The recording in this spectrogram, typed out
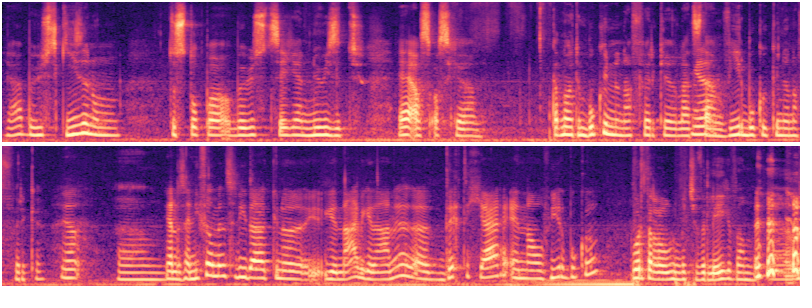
Ja, bewust kiezen om te stoppen. Bewust zeggen, nu is het... Ja, als, als je... Ik had nooit een boek kunnen afwerken. Laat Ja. staan vier boeken kunnen afwerken. Ja. Ehm, ja, er zijn niet veel mensen die dat kunnen, je na gedaan. Hè? Eh, 30 jaar en al vier boeken. Ik word er al een beetje verlegen van. Ehm.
